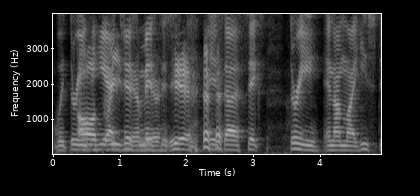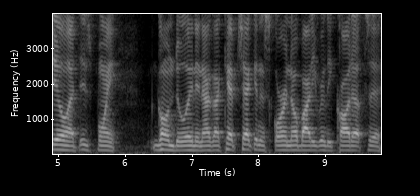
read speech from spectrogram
with threes All and he had just missed near. his Yeah. his uh six three and I'm like he's still at this point gonna do it. And as I kept checking the score, nobody really caught up to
